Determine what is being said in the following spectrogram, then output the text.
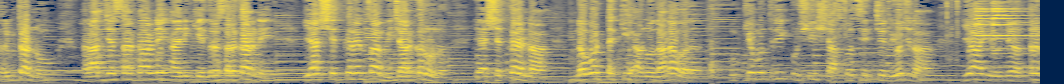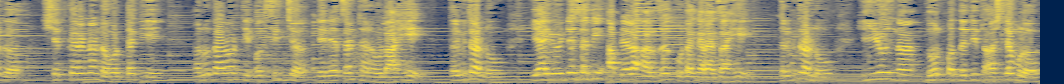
तर मित्रांनो राज्य सरकारने आणि केंद्र सरकारने या शेतकऱ्यांचा विचार करून या शेतकऱ्यांना नव्वद टक्के अनुदानावर मुख्यमंत्री कृषी शाश्वत सिंचन योजना या योजनेअंतर्गत शेतकऱ्यांना नव्वद टक्के अनुदानावर ठिबक सिंचन देण्याचं ठरवलं आहे. तर मित्रांनो या योजनेसाठी आपल्याला अर्ज कुठं करायचा आहे? तर मित्रांनो ही योजना दोन पद्धतीत असल्यामुळं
